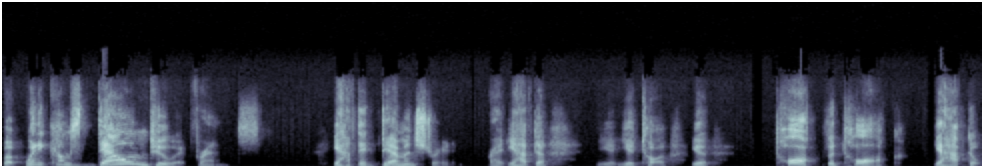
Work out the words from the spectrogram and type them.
But when it comes down to it, friends, you have to demonstrate it, right? You have to you, you talk you talk the talk. You have to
